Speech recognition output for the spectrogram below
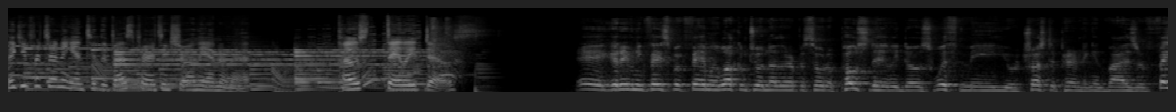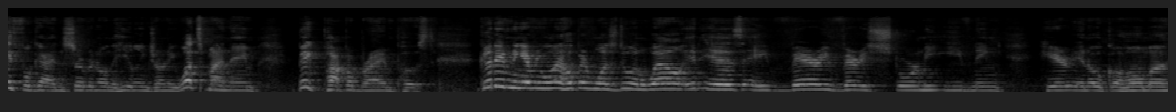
Thank you for tuning in to the best parenting show on the internet, Post Daily Dose. Hey, good evening, Facebook family. Welcome to another episode of Post Daily Dose with me, your trusted parenting advisor, faithful guide, and servant on the healing journey. What's my name? Big Papa Bryan Post. Good evening, everyone. I hope everyone's doing well. It is a very, very stormy evening here in Oklahoma.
